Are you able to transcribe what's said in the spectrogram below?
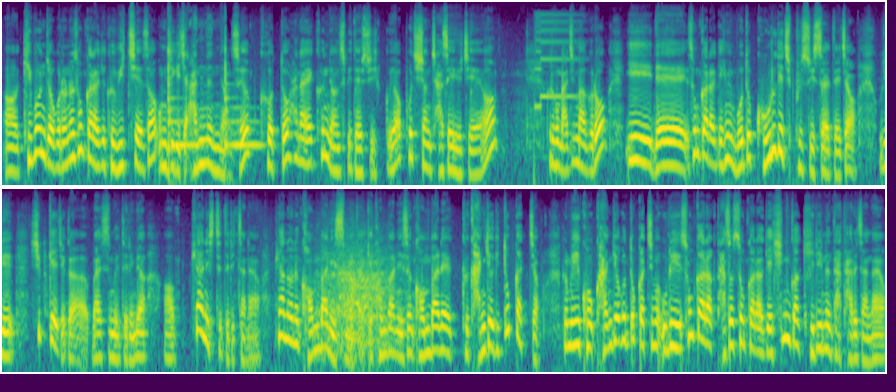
어, 기본적으로는 손가락이 그 위치에서 움직이지 않는 연습 그것도 하나의 큰 연습이 될 수 있고요. 포지션 자세 유지예요. 그리고 마지막으로 이 내 손가락의 힘이 모두 고르게 짚을 수 있어야 되죠. 우리 쉽게 제가 말씀을 드리면 어, 피아니스트들 있잖아요. 피아노는 건반이 있습니다. 이렇게 건반이 있으면 건반의 그 간격이 똑같죠. 그럼 이 고- 간격은 똑같지만 우리 손가락 다섯 손가락의 힘과 길이는 다 다르잖아요.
